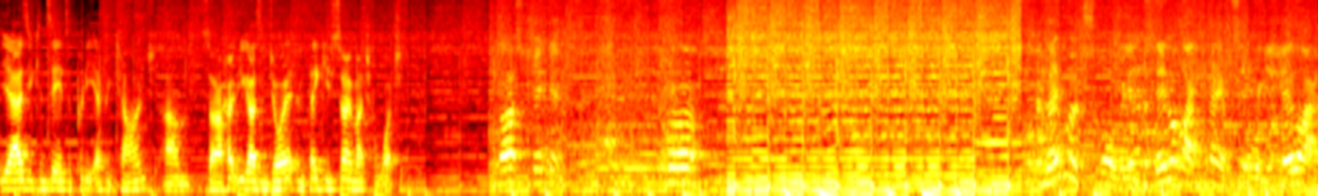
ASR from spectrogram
Yeah, as you can see, it's a pretty epic challenge. Um, so I hope you guys enjoy it, and thank you so much for watching. Last chicken. Uh. And they weren't small wings, but they're not like KFC wings. They're like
